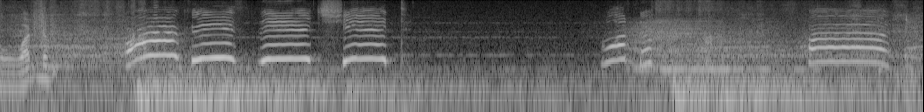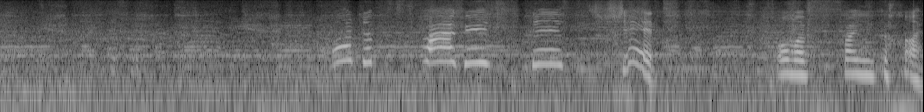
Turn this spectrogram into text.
Oh, what the fuck is is this shit? Oh my fucking god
